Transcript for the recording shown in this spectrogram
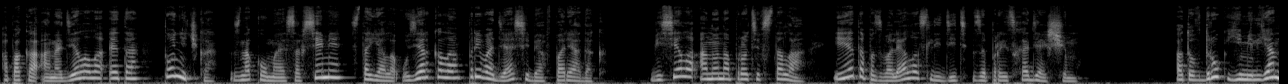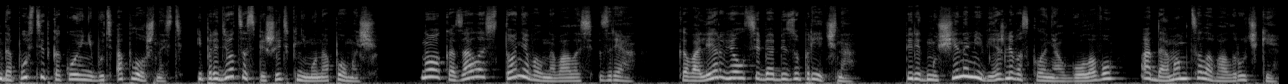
А пока она делала это, Тонечка, знакомая со всеми, стояла у зеркала, приводя себя в порядок. Висело оно напротив стола, и это позволяло следить за происходящим. А то вдруг Емельян допустит какую-нибудь оплошность, и придется спешить к нему на помощь. Но оказалось, Тоня волновалась зря. Кавалер вел себя безупречно. Перед мужчинами вежливо склонял голову, а дамам целовал ручки.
